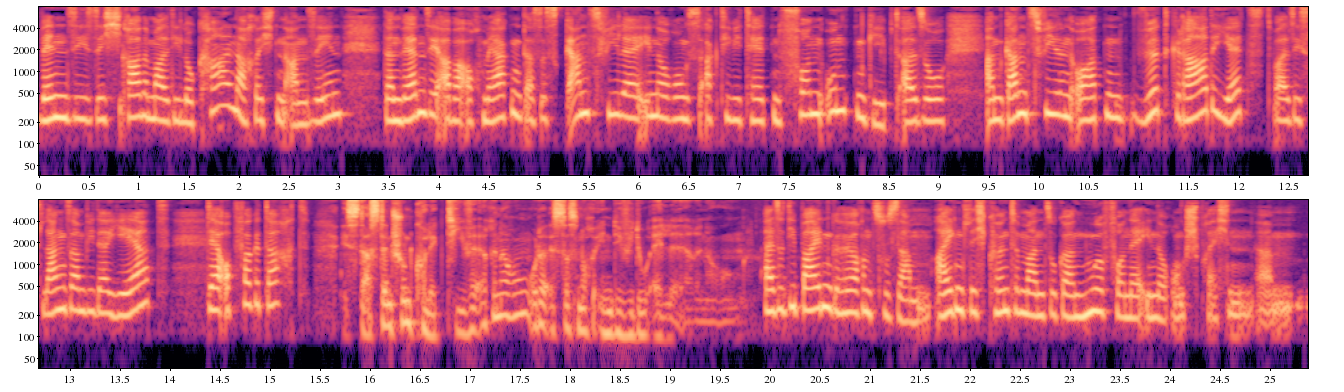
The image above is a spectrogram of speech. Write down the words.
Wenn Sie sich gerade mal die Lokalnachrichten ansehen, dann werden Sie aber auch merken, dass es ganz viele Erinnerungsaktivitäten von unten gibt. Also an ganz vielen Orten wird gerade jetzt, weil sich langsam wieder jährt, der Opfer gedacht. Ist das denn schon kollektive Erinnerung oder ist das noch individuelle Erinnerung? Also die beiden gehören zusammen. Eigentlich könnte man sogar nur von Erinnerung sprechen. Ähm,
